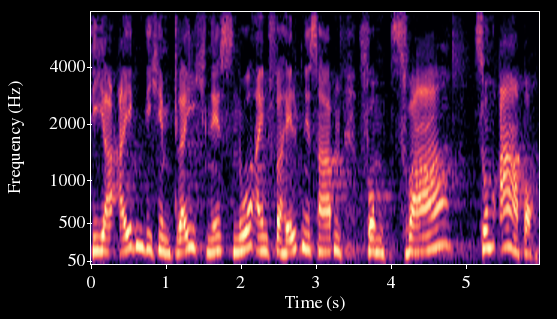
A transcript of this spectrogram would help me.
die ja eigentlich im Gleichnis nur ein Verhältnis haben vom Zwar zum Aber,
